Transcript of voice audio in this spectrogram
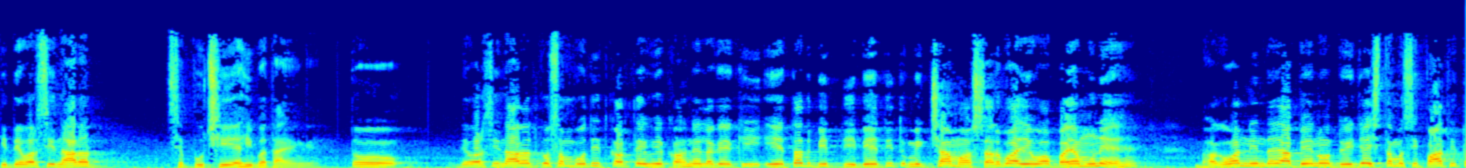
कि देवर्षि नारद से पूछिए, यही बताएँगे। तो देवर्षि नारद को संबोधित करते हुए कहने लगे कि एतद विद्धि वेदित मिक्षा सर्व एवं वयम उन्हें भगवान निंदया बेनो द्विज स्तमसी पातित।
